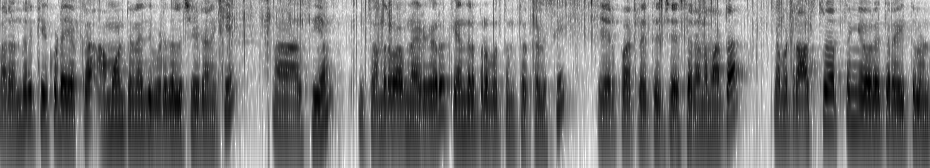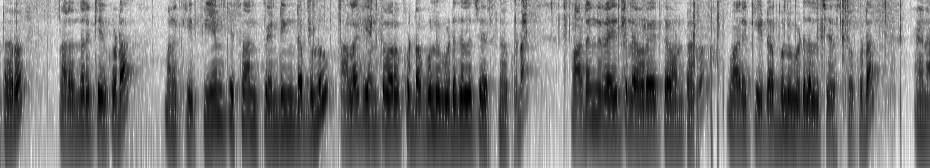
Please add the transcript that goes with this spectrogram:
వారందరికీ కూడా యొక్క అమౌంట్ అనేది విడుదల చేయడానికి సీఎం చంద్రబాబు నాయుడు గారు కేంద్ర ప్రభుత్వంతో కలిసి ఏర్పాట్లు అయితే చేశారనమాట కాబట్టి రాష్ట్ర వ్యాప్తంగా ఎవరైతే రైతులు ఉంటారో వారందరికీ కూడా మనకి పిఎం కిసాన్ పెండింగ్ డబ్బులు అలాగే ఇంతవరకు డబ్బులు విడుదల చేసినా కూడా పడని రైతులు ఎవరైతే ఉంటారో వారికి డబ్బులు విడుదల చేస్తూ కూడా ఆయన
